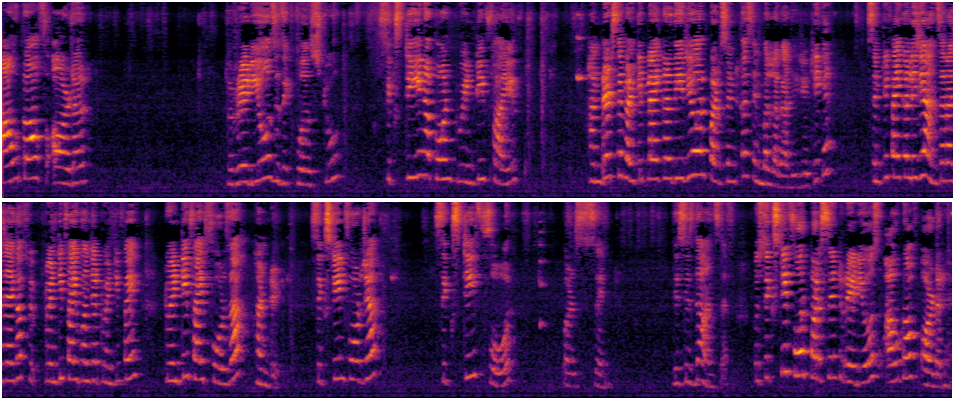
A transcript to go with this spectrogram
out of order radios is equals to 16 upon twenty five hundred से मल्टीप्लाई कर दीजिए और परसेंट का सिंबल लगा दीजिए, ठीक है? सिंप्लीफाई कर लीजिए आंसर आ जाएगा ट्वेंटी फाइव वन जा twenty five twenty five four जा हंड्रेड सिक्सटीन फोर जा sixty four percent this is the answer तो sixty four percent radios out of order है,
